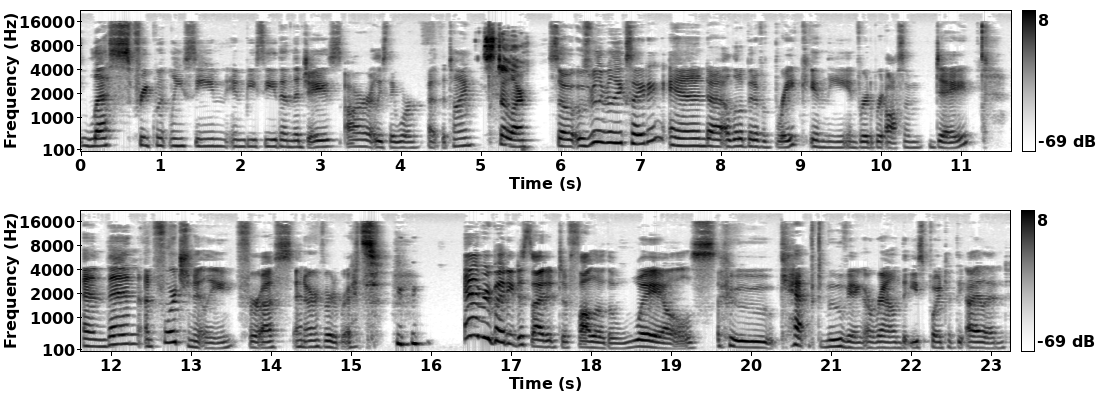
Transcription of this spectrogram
less frequently seen in BC than the J's are, at least they were at the time. Still are. So it was really, really exciting and uh, a little bit of a break in the invertebrate awesome day. And then, unfortunately for us and our invertebrates, everybody decided to follow the whales who kept moving around the east point of the island.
